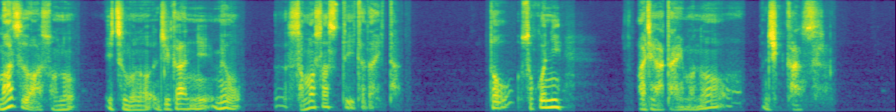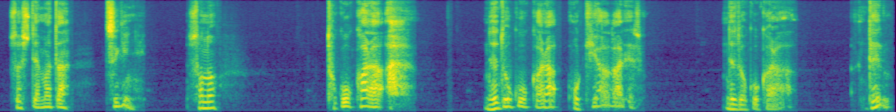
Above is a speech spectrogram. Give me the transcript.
まずはそのいつもの時間に目を覚まさせていただいたとそこにありがたいものを実感する。そしてまた次にその床から寝床から起き上がれる。寝床から出る。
